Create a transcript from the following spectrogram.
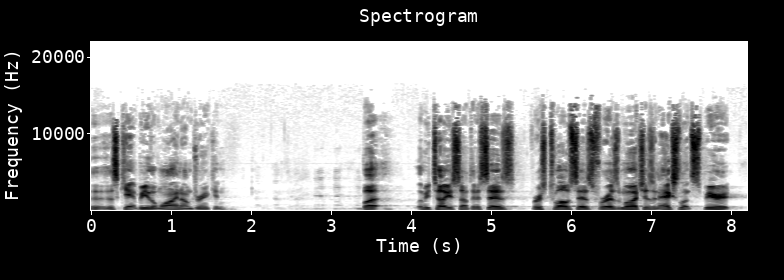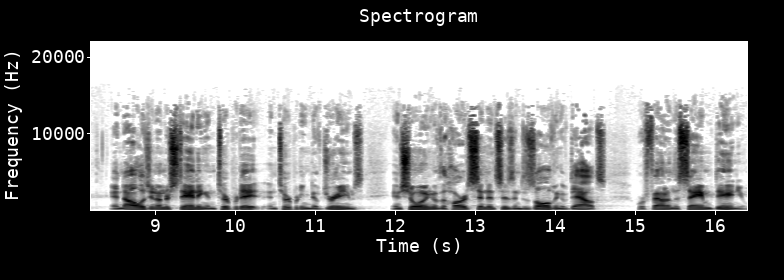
This can't be the wine I'm drinking. But let me tell you something. It says, verse 12 says, For as much as an excellent spirit and knowledge and understanding, interpretate, interpreting of dreams, and showing of the hard sentences and dissolving of doubts were found in the same Daniel,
